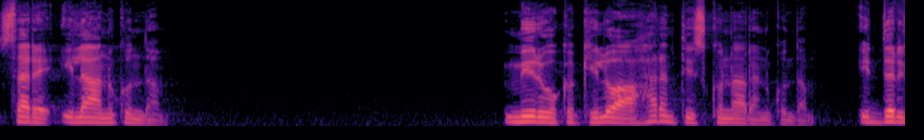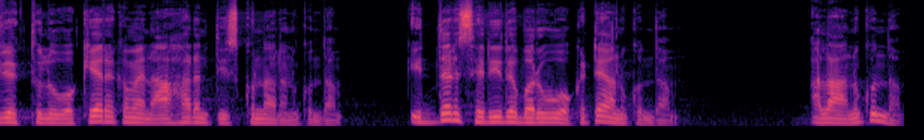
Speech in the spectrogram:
సరే ఇలా అనుకుందాం. మీరు ఒక కిలో ఆహారం తీసుకున్నారనుకుందాం. ఇద్దరు వ్యక్తులు ఒకే రకమైన ఆహారం తీసుకున్నారనుకుందాం. ఇద్దరి శరీర బరువు ఒకటే అనుకుందాం. అలా అనుకుందాం.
